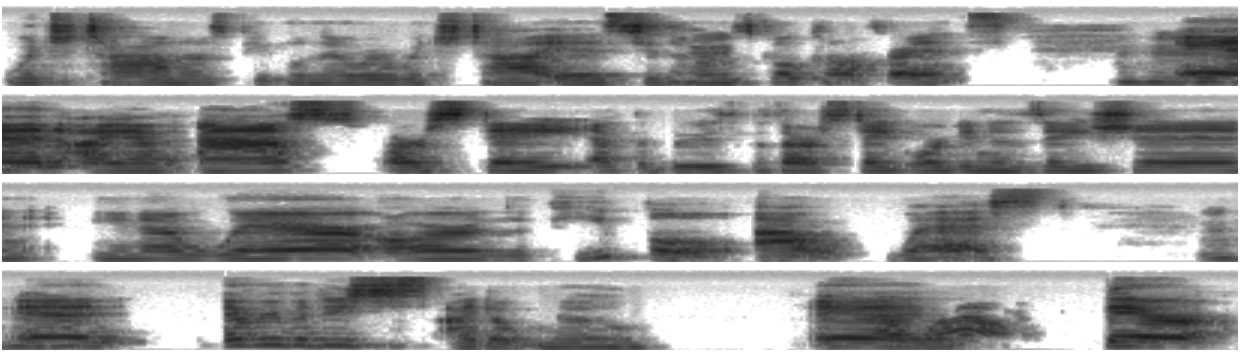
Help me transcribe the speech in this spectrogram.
Wichita. Most people know where Wichita is to the mm-hmm. homeschool conference. Mm-hmm. And I have asked our state at the booth with our state organization, you know, where are the people out west? Mm-hmm. And everybody's just, I don't know. And oh, wow. there,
